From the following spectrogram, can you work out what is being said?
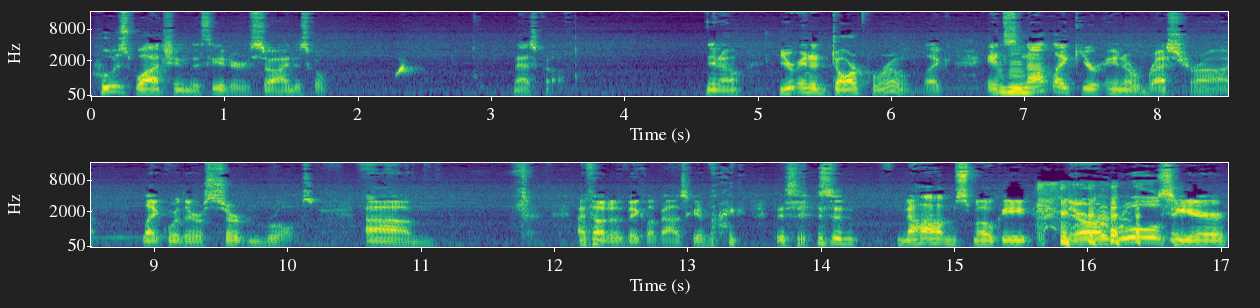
Who's watching the theater? So I just go mask off. You know, you're in a dark room. Like it's Mhm. not like you're in a restaurant, like where there are certain rules. Um, I thought of the Big Lebowski. I'm like, this isn't 'Nam Smokey. There are rules here.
